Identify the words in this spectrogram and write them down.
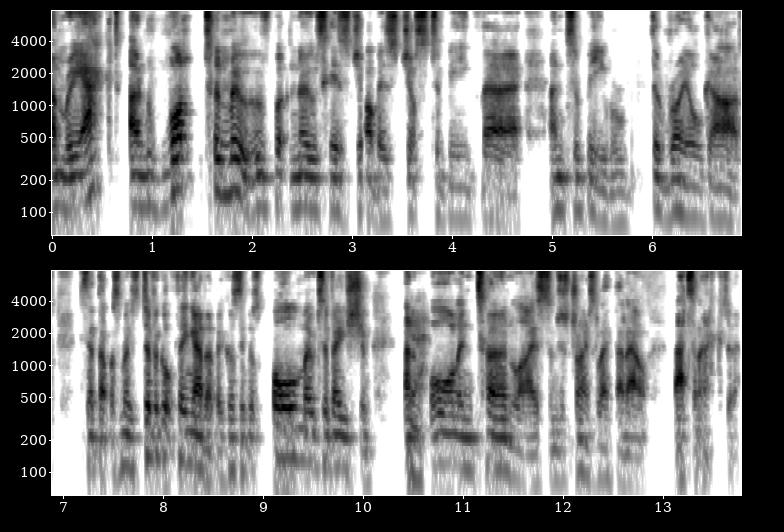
and react and want to move, but knows his job is just to be there and to be the royal guard. He said that was the most difficult thing ever because it was all motivation and Yeah. all internalized and just trying to let that out. That's an actor.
